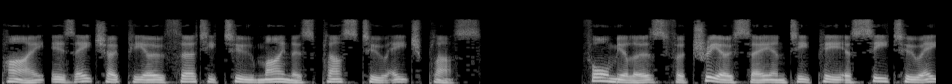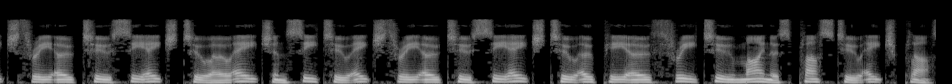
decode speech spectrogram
pi is HOPO32 minus plus 2 H plus Formulas for triose and TP are C2H3O2CH2OH and C2H3O2CH2OPO32 minus plus 2H plus.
